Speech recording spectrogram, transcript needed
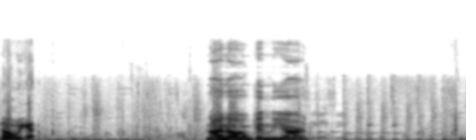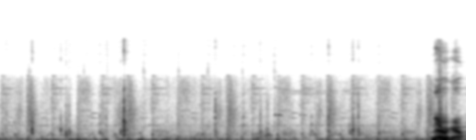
No, we got. No, I know I'm getting the yarn. There we go.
